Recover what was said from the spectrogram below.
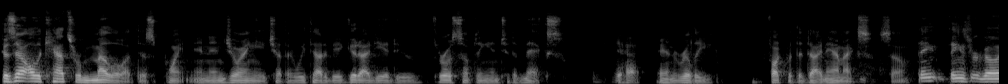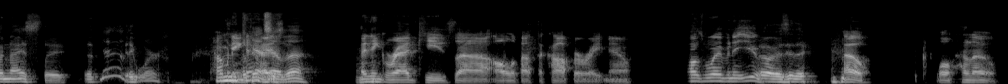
because all the cats were mellow at this point and enjoying each other. We thought it'd be a good idea to throw something into the mix Yeah, and really fuck with the dynamics. So Thing, things were going nicely. It- yeah, it- they were. How many Think Can't cats? have that. I think Radkey's uh, all about the copper right now. I was waving at you. Oh, is it there? Oh, well, hello.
